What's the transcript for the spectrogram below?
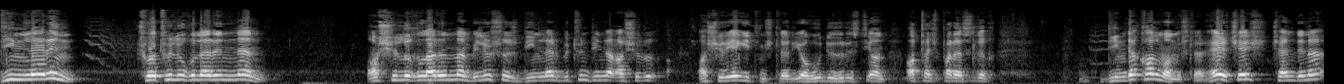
Dinlerin kötülüklerinden aşırılıklarından biliyorsunuz dinler bütün dinler aşırı aşırıya gitmişler. Yahudi, Hristiyan, ateşperestlik dinde kalmamışlar. Her şey kendine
